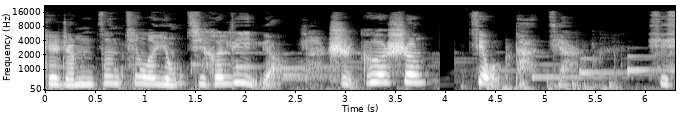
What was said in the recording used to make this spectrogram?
给人们增添了勇气和力量，是歌声救了大家。谢谢。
